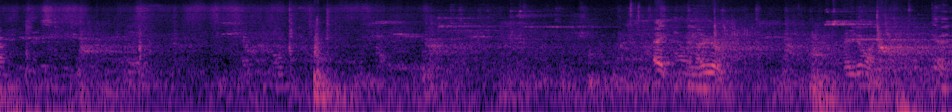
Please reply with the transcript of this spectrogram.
Hey, how are you? How you doing? Good.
